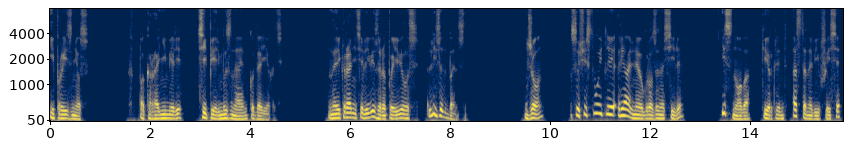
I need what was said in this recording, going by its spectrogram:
и произнес, «По крайней мере, теперь мы знаем, куда ехать». На экране телевизора появилась Лизет Бенсон. «Джон, Существует ли реальная угроза насилия? И снова Киркленд, остановившийся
